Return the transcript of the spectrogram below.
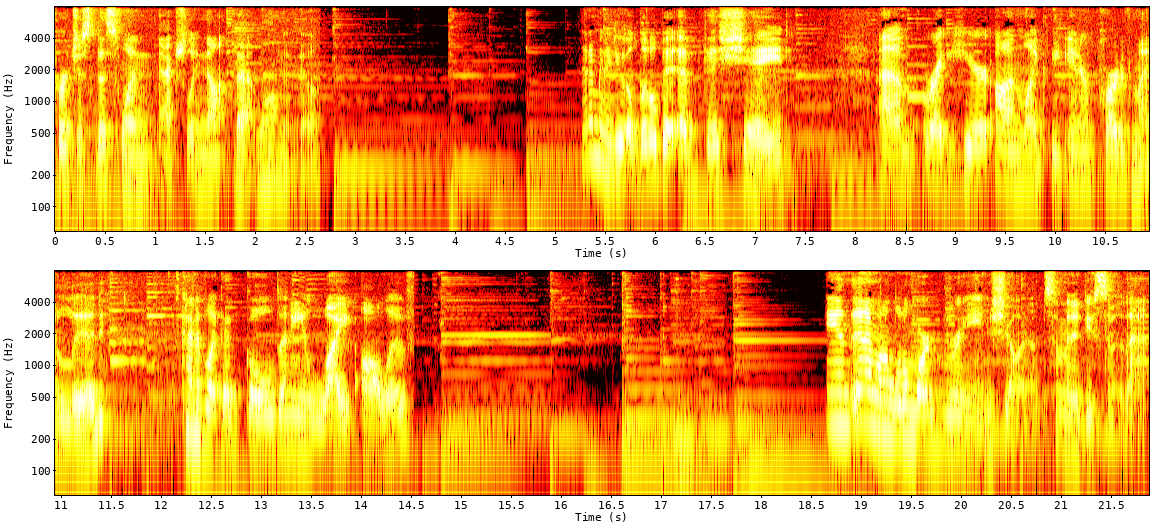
purchased this one actually not that long ago. Then I'm going to do a little bit of this shade um, right here on like the inner part of my lid. It's kind of like a goldeny light olive. And then I want a little more green showing up, so I'm gonna do some of that.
